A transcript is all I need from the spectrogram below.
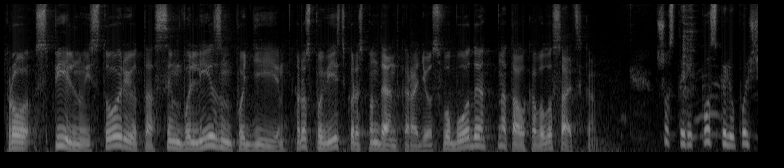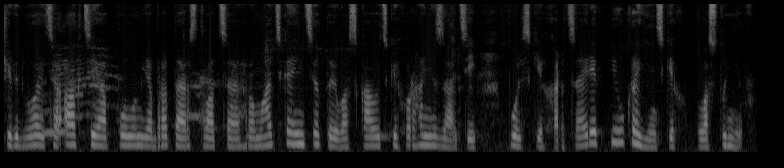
Про спільну історію та символізм події розповість кореспондентка Радіо Свободи Наталка Волосацька. Шостий рік поспіль у Польщі відбувається акція Полум'я братерства. Це громадська ініціатива скаутських організацій, польських харцерів і українських пластунів.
